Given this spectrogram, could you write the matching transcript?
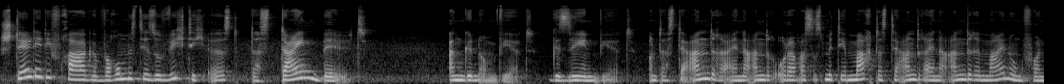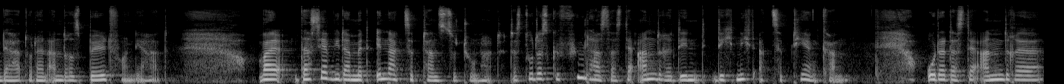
stell dir die Frage, warum es dir so wichtig ist, dass dein Bild angenommen wird, gesehen wird und dass der andere eine andere oder was es mit dir macht, dass der andere eine andere Meinung von dir hat oder ein anderes Bild von dir hat. Weil das ja wieder mit Inakzeptanz zu tun hat, dass du das Gefühl hast, dass der andere den, dich nicht akzeptieren kann. Oder dass der andere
